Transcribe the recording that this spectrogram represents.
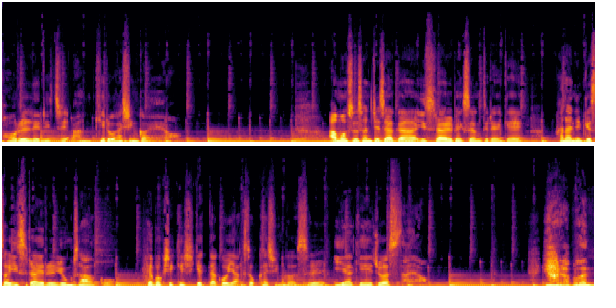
벌을 내리지 않기로 하신 거예요. 아모스 선지자가 이스라엘 백성들에게 하나님께서 이스라엘을 용서하고 회복시키시겠다고 약속하신 것을 이야기해 주었어요. 여러분,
